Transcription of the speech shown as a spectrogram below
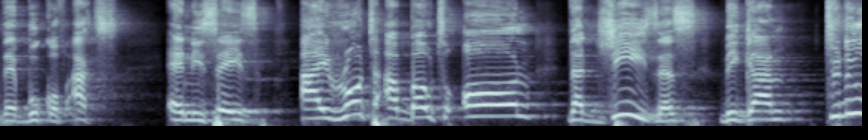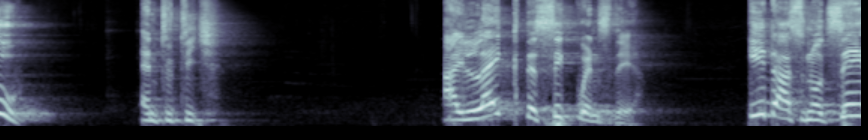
the book of Acts. And he says, I wrote about all that Jesus began to do and to teach. I like the sequence there. He does not say,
